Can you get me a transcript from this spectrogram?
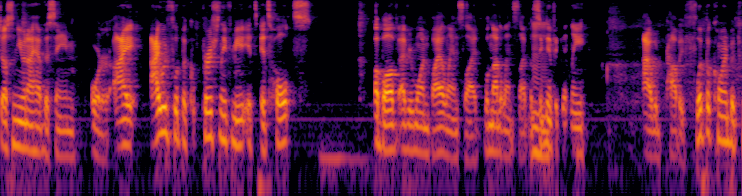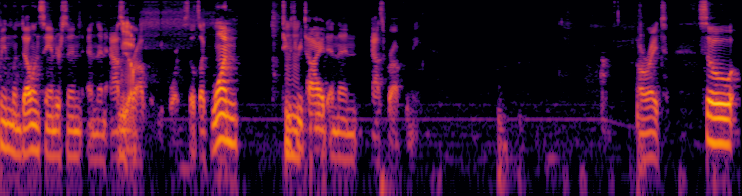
Justin, you and I have the same order. I I would flip a personally for me. It's it's Holtz above everyone by a landslide. Well, not a landslide, but Mhm. significantly. I would probably flip a coin between Lundell and Sanderson, and then Askarov Yeah. would be fourth. So it's like one, two, Mhm. three tied, and then Askarov for me. All right. So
